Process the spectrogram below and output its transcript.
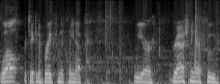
Well, we're taking a break from the cleanup. We are rationing our food.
